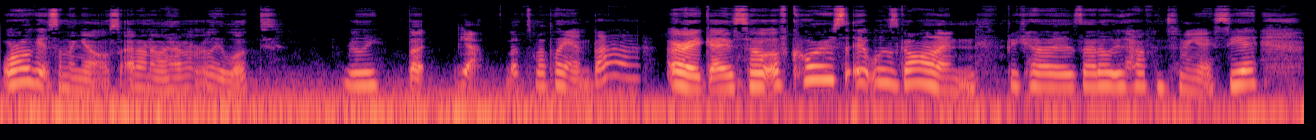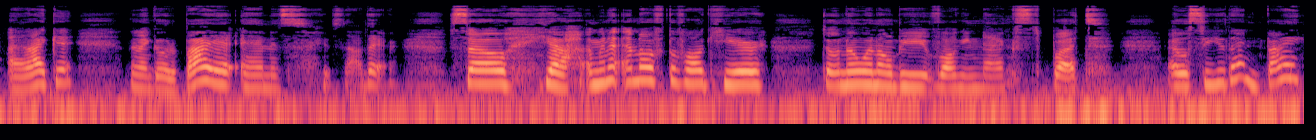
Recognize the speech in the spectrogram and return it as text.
Or I'll get something else. I don't know. I haven't really looked really. But yeah, that's my plan. Bye. All right, guys. So of course it was gone because that always happens to me. I see it, I like it, then I go to buy it and it's it's not there. So yeah, I'm to end off the vlog here. Don't know when I'll be vlogging next, but I will see you then. Bye.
